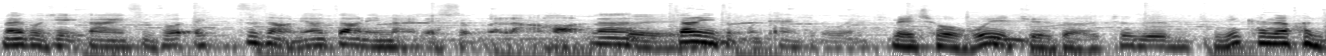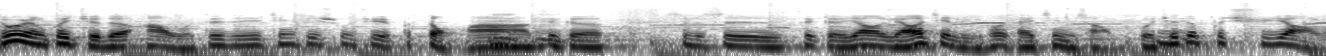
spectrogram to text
，Michael 姐刚才是说，哎，至少你要知道你买了什么啦，哈。那教你怎么看这个问题？没错，我也觉得，就是你可能很多人会觉得啊，我对这些经济数据也不懂啊，这个是不是这个要了解了以后才进场？我觉得不需要了。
